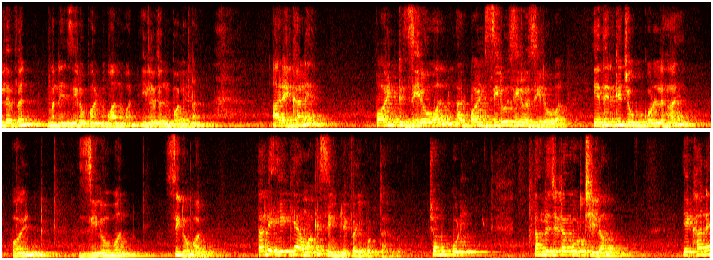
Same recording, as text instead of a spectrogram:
ইলেভেন মানে zero point one one eleven বলে না। আর এখানে পয়েন্ট জিরো ওয়ান আর point zero zero zero one এদেরকে যোগ করলে হয় point zero one zero one তাহলে একে আমাকে সিম্পলিফাই করতে হবে। চলো করি। তাহলে যেটা করছিলাম এখানে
